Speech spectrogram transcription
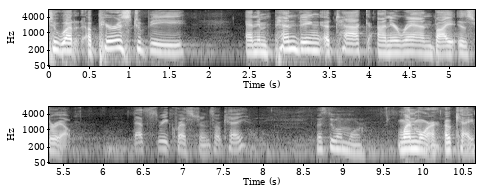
to what appears to be an impending attack on Iran by Israel? That's three questions, okay? Let's do one more. One more, okay.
